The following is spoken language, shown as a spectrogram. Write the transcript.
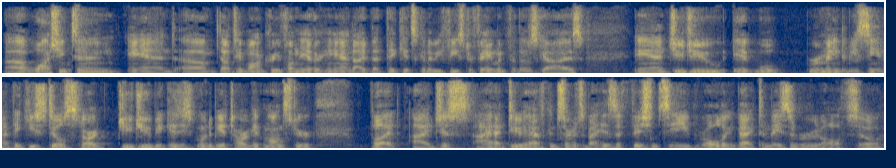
Uh, Washington and um, Donte Moncrief, on the other hand, I, I think it's going to be feast or famine for those guys. And Juju, it will remain to be seen. I think you still start Juju because he's going to be a target monster, but I just I do have concerns about his efficiency rolling back to Mason Rudolph. So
